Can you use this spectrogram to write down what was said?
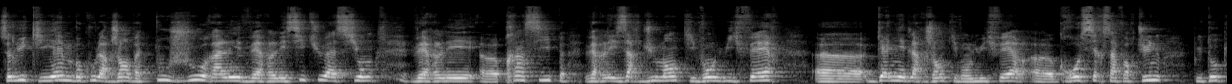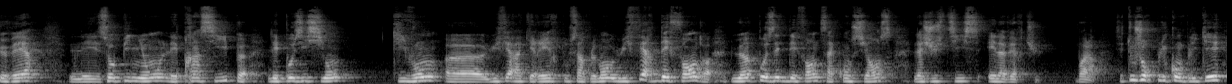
Celui qui aime beaucoup l'argent va toujours aller vers les situations, vers les euh, principes, vers les arguments qui vont lui faire euh, gagner de l'argent, qui vont lui faire grossir sa fortune, plutôt que vers les opinions, les principes, les positions qui vont lui faire acquérir tout simplement, ou lui faire défendre, lui imposer de défendre sa conscience, la justice et la vertu. Voilà, c'est toujours plus compliqué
